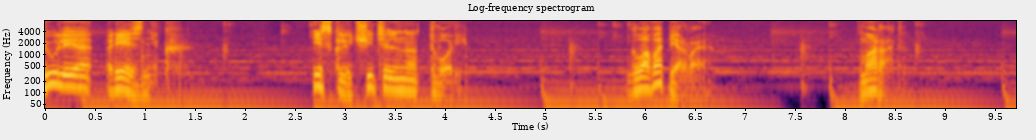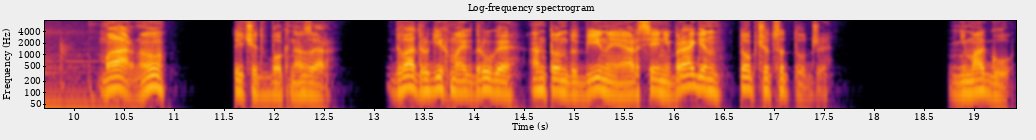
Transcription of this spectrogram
Юлия Резник. Исключительно твой. Глава первая. Марат. «Мар, ну?» — тычет в бок Назар. Два других моих друга, Антон Дубин и Арсений Брагин, топчутся тут же. «Не могу.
